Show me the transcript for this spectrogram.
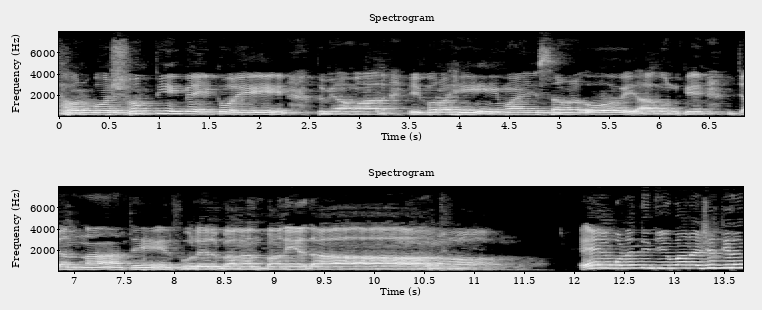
সর্বশক্তি ব্যয় করে তুমি আমার ইব্রাহিম ওই আগুনকে জান্নাতের ফুলের বাগান বানিয়ে দাও। এরপরে দ্বিতীয়বার এসেছিলেন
